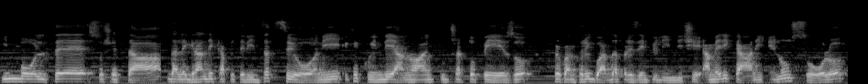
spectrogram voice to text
in molte società dalle grandi capitalizzazioni che quindi hanno anche un certo peso per quanto riguarda per esempio gli indici americani e non solo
